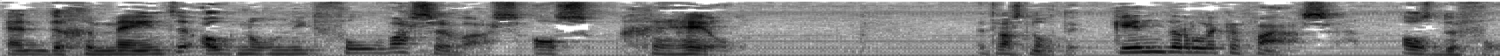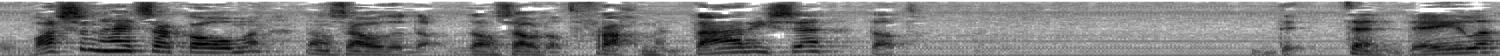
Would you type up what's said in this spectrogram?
En de gemeente ook nog niet volwassen was als geheel. Het was nog de kinderlijke fase. Als de volwassenheid zou komen, dan zou, de, dan zou dat fragmentarische, dat ten dele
